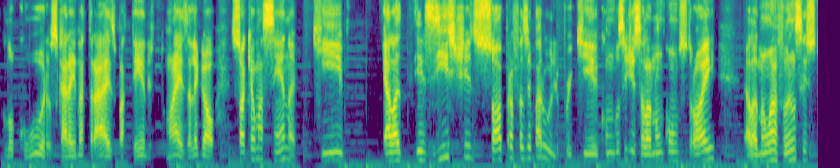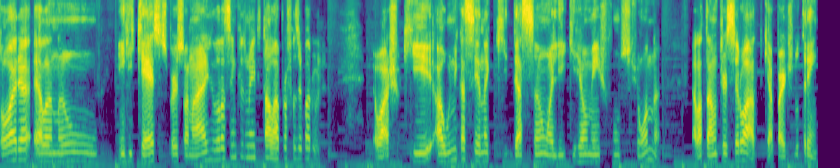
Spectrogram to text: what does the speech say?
loucura, os caras indo atrás, batendo e tudo mais, é legal. Só que é uma cena que ela existe só para fazer barulho, porque, como você disse, ela não constrói, ela não avança a história, ela não enriquece os personagens, ela simplesmente tá lá para fazer barulho. Eu acho que a única cena que, de ação ali que realmente funciona, ela tá no terceiro ato, que é a parte do trem.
